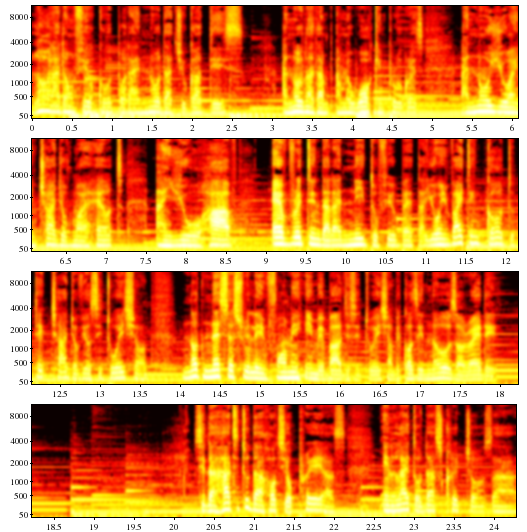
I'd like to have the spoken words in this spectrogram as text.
Lord, I don't feel good, but I know that you got this. I know that I'm, I'm a work in progress. I know you are in charge of my health and you have everything that I need to feel better. You're inviting God to take charge of your situation, not necessarily informing Him about the situation because He knows already. See, the attitude that hurts your prayers in light of that scriptures are,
